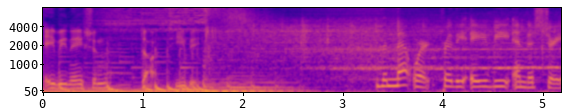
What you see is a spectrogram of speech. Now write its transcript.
avnation.tv. The network for the AV industry.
